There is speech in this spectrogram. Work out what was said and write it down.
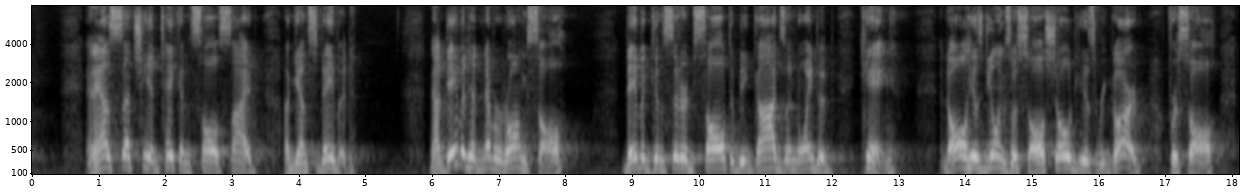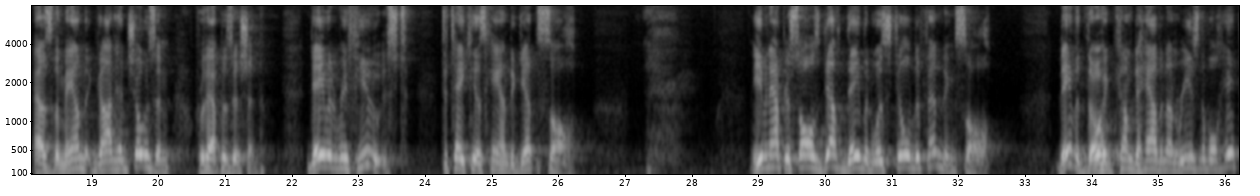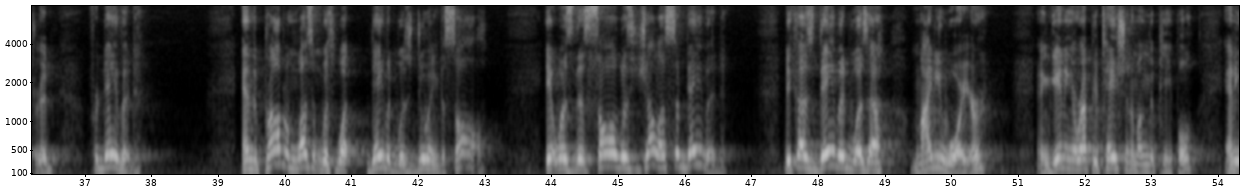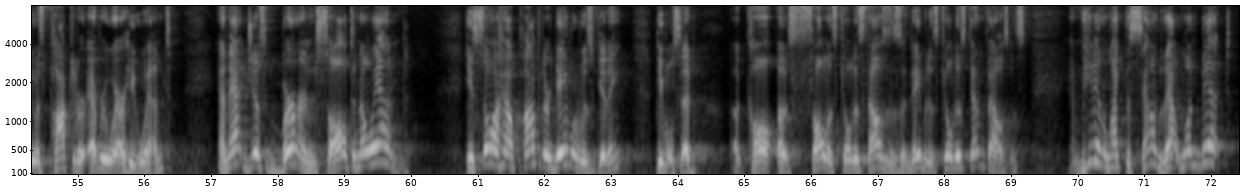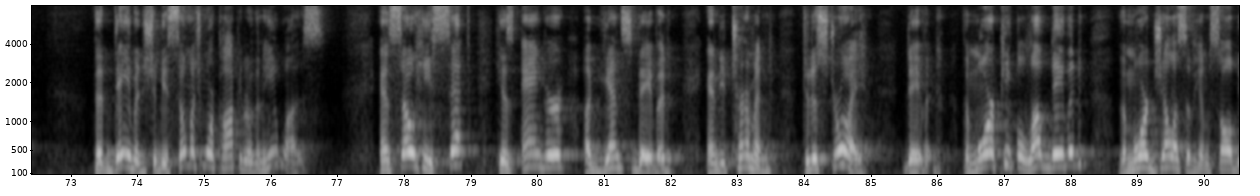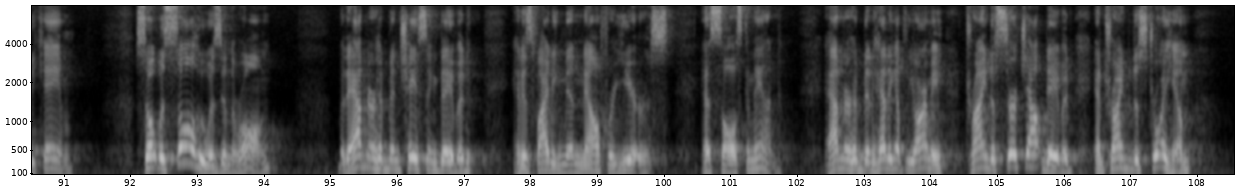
and as such, he had taken Saul's side against David. Now, David had never wronged Saul. David considered Saul to be God's anointed king and all his dealings with Saul showed his regard for Saul as the man that God had chosen for that position. David refused to take his hand against Saul. Even after Saul's death, David was still defending Saul. David, though, had come to have an unreasonable hatred for David. And the problem wasn't with what David was doing to Saul. It was that Saul was jealous of David because David was a mighty warrior and gaining a reputation among the people, and he was popular everywhere he went. And that just burned Saul to no end. He saw how popular David was getting. People said, uh, call, uh, Saul has killed his thousands and David has killed his ten thousands. And he didn't like the sound of that one bit that David should be so much more popular than he was. And so he set his anger against David and determined to destroy David. The more people loved David, the more jealous of him Saul became. So it was Saul who was in the wrong, but Abner had been chasing David and his fighting men now for years at Saul's command. Abner had been heading up the army trying to search out David and trying to destroy him,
